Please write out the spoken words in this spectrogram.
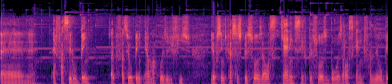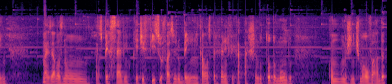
é, é fazer o bem. Sabe? Fazer o bem é uma coisa difícil. Eu sinto que essas pessoas, elas querem ser pessoas boas, elas querem fazer o bem, mas elas não, elas percebem que é difícil fazer o bem, então elas preferem ficar taxando todo mundo como gente malvada,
